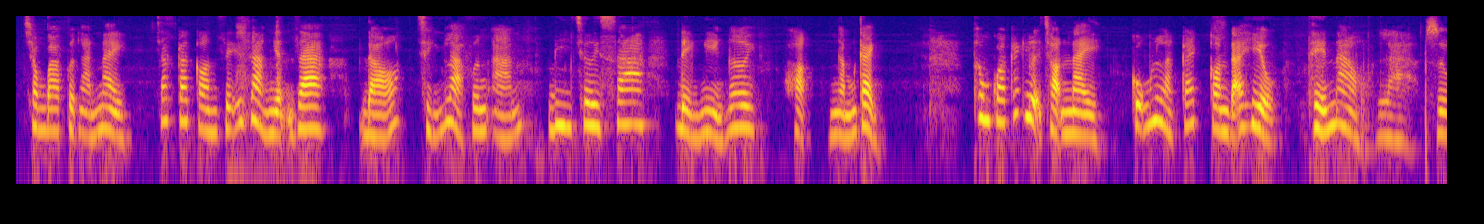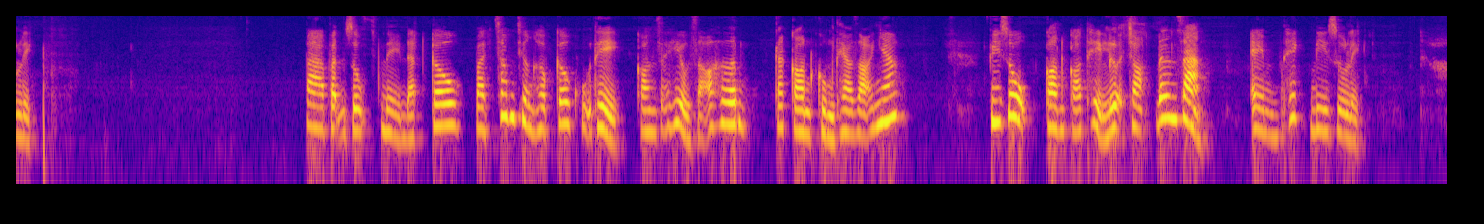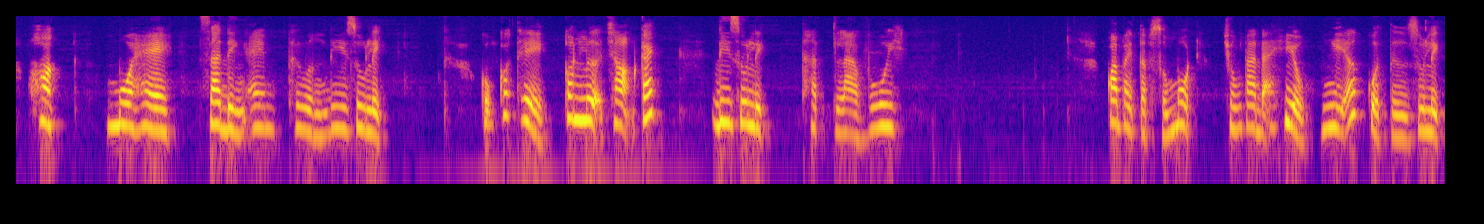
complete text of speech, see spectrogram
Trong ba phương án này, chắc các con dễ dàng nhận ra đó chính là phương án đi chơi xa để nghỉ ngơi hoặc ngắm cảnh. Thông qua cách lựa chọn này cũng là cách con đã hiểu thế nào là du lịch. Ta vận dụng để đặt câu và trong trường hợp câu cụ thể con sẽ hiểu rõ hơn. Các con cùng theo dõi nhé. Ví dụ con có thể lựa chọn đơn giản em thích đi du lịch. Hoặc mùa hè gia đình em thường đi du lịch. Cũng có thể con lựa chọn cách đi du lịch thật là vui. Qua bài tập số 1, chúng ta đã hiểu nghĩa của từ du lịch.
